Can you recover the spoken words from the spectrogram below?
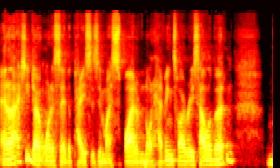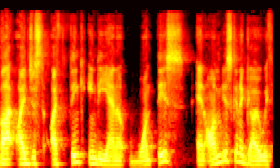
And I actually don't want to say the Pacers in my spite of not having Tyrese Halliburton. But I just I think Indiana want this, and I'm just going to go with.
